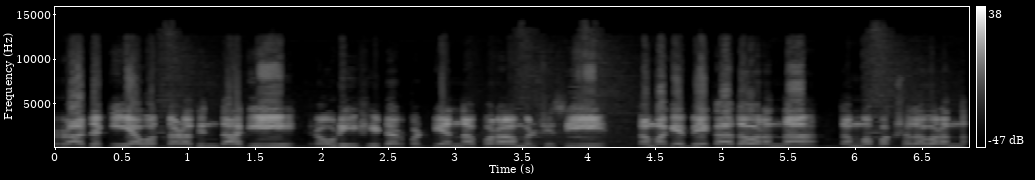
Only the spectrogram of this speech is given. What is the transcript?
ರಾಜಕೀಯ ಒತ್ತಡದಿಂದಾಗಿ ರೌಡಿ ಶೀಟರ್ ಪಟ್ಟಿಯನ್ನ ಪರಾಮರ್ಶಿಸಿ ತಮಗೆ ಬೇಕಾದವರನ್ನ, ತಮ್ಮ ಪಕ್ಷದವರನ್ನ,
